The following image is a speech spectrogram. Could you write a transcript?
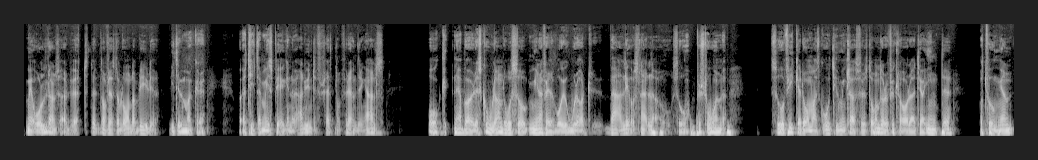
med åldern. Så här, du vet. De flesta blonda blir ju det, lite mörkare. Och jag tittade mig i spegeln och jag hade ju inte sett någon förändring alls. Och när jag började skolan då så, mina föräldrar var ju oerhört vänliga och snälla och så förstående. Så fick jag dem att gå till min klassföreståndare och förklara att jag inte var tvungen,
